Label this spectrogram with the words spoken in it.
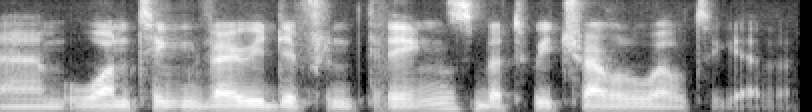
um, wanting very different things, but we travel well together.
